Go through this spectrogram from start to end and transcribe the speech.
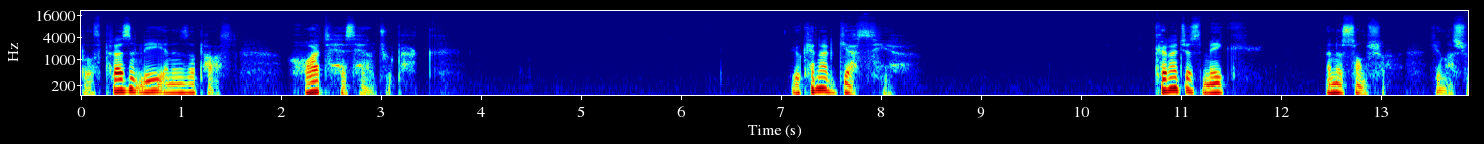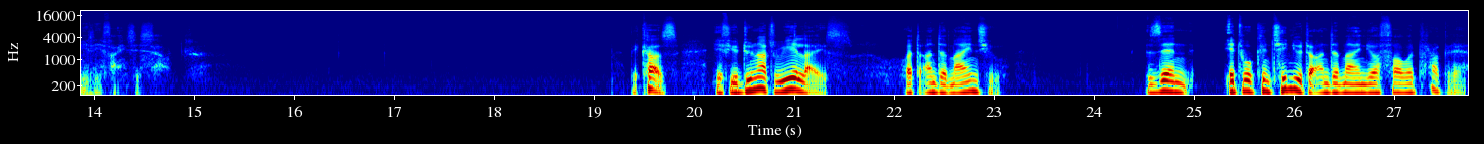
both presently and in the past, what has held you back. You cannot guess here. You cannot just make an assumption. You must really find this out. Because if you do not realize what undermines you, then it will continue to undermine your forward progress.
